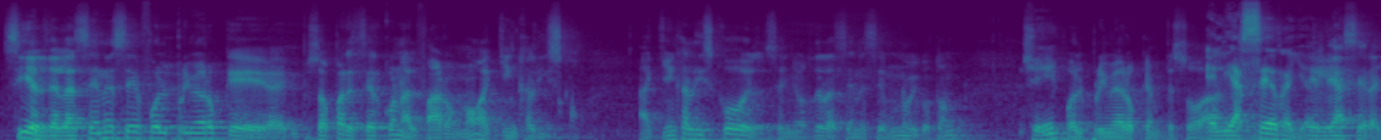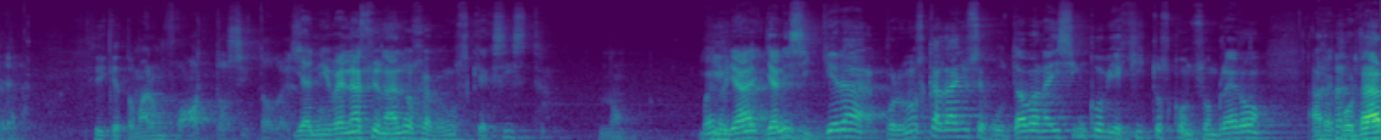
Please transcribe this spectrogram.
Sí, el de la CNC fue el primero que empezó a aparecer con Alfaro, ¿no? Aquí en Jalisco. Aquí en Jalisco, el señor de la CNC, uno bigotón, sí. fue el primero que empezó a... Eliezer Ayala. Eliezer Ayala. Sí, que tomaron fotos y todo eso. Y a nivel nacional no sabemos que exista. No. Bueno, ya, ya ni siquiera, por lo menos cada año se juntaban ahí cinco viejitos con sombrero a recordar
